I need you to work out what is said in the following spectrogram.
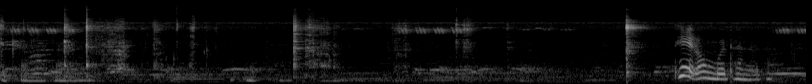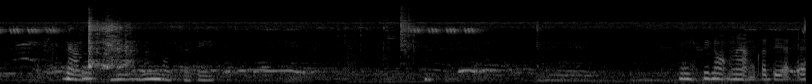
จะทำใจเทศลงเบิดทันเลยนะ น้ำน้ำมันหมดสเต็ปนี่พี่น้องน้ำก็เดือดแล้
